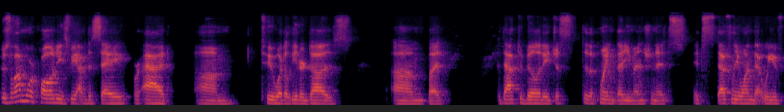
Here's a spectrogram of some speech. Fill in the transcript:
there's a lot more qualities we have to say or add um, to what a leader does. Um, but adaptability, just to the point that you mentioned, it's it's definitely one that we've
